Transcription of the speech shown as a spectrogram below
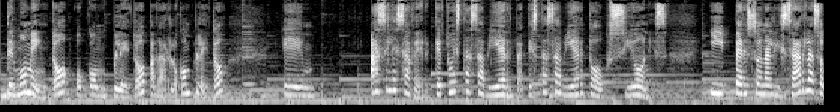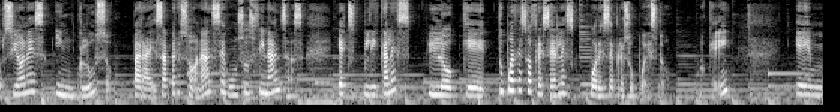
de momento o completo, pagarlo completo, eh, hazle saber que tú estás abierta, que estás abierto a opciones, y personalizar las opciones incluso para esa persona según sus finanzas. Explícales lo que tú puedes ofrecerles por ese presupuesto. ¿Ok? Em,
